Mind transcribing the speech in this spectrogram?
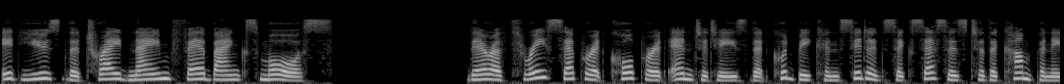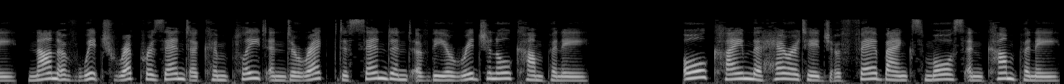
It used the trade name Fairbanks Morse. There are three separate corporate entities that could be considered successors to the company, none of which represent a complete and direct descendant of the original company. All claim the heritage of Fairbanks Morse and Company,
